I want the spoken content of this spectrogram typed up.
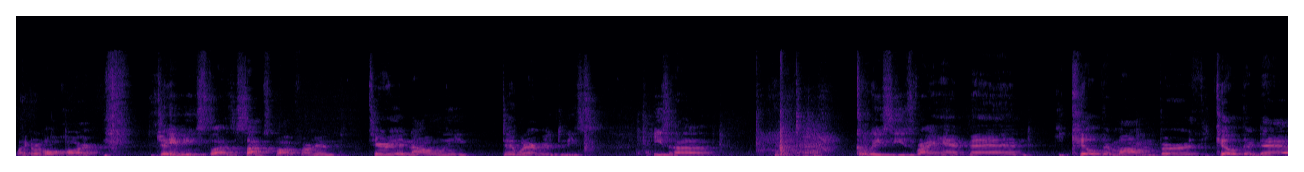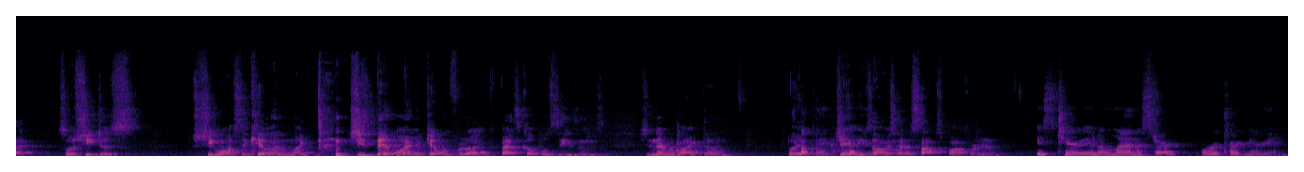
like her whole heart. Jaime still has a soft spot for him. Tyrion not only did whatever he did, he's he's uh Khaleesi's right hand man. He killed their mom in birth. He killed their dad. So she just she wants to kill him. Like she's been wanting to kill him for like the past couple seasons. She never liked him, but Okay. Jaime's always had a soft spot for him. Is Tyrion a Lannister or a Targaryen?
